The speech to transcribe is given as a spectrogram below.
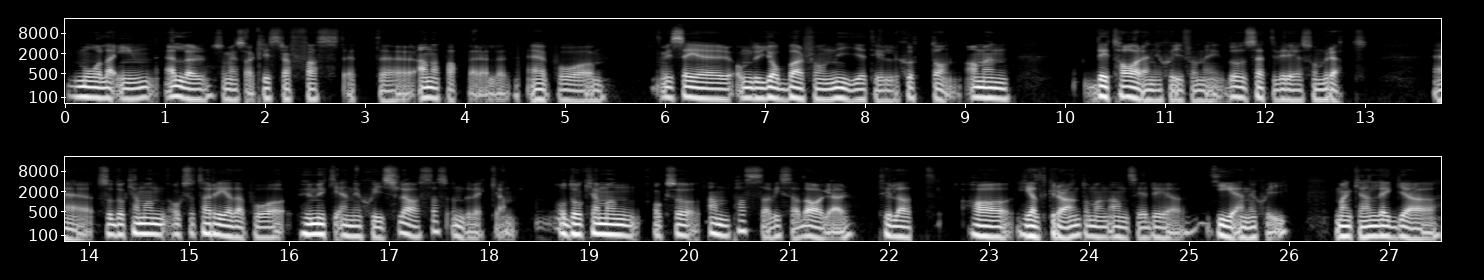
måla in eller som jag sa klistra fast ett eh, annat papper eller eh, på, vi säger om du jobbar från 9 till 17, ja men det tar energi från mig, då sätter vi det som rött. Eh, så då kan man också ta reda på hur mycket energi slösas under veckan. Och då kan man också anpassa vissa dagar till att ha helt grönt om man anser det ge energi. Man kan lägga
